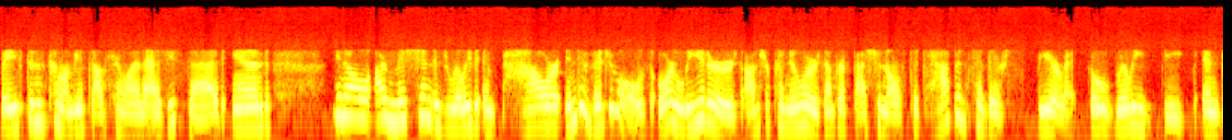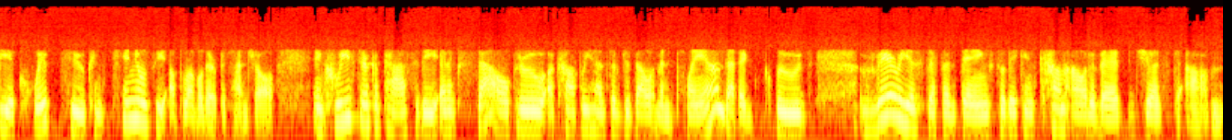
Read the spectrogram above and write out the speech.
based in Columbia, South Carolina, as you said. And you know, our mission is really to empower individuals or leaders, entrepreneurs, and professionals to tap into their spirit, go really deep, and be equipped to continuously uplevel their potential, increase their capacity, and excel through a comprehensive development plan that includes various different things so they can come out of it just um,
